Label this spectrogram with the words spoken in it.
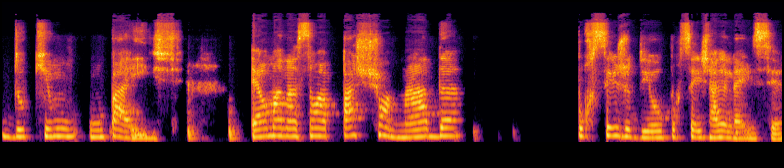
do que um, um país. É uma nação apaixonada por ser judeu, por ser israelense.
